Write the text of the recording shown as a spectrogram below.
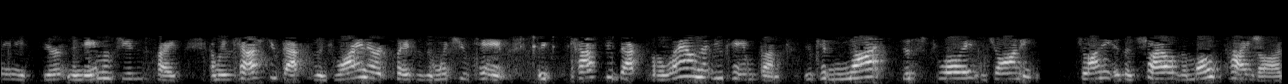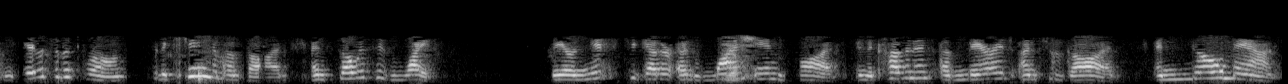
Kundalini spirit, in the name of Jesus Christ, and we cast you back to the dry and arid places in which you came. We cast you back to the land that you came from. You cannot destroy Johnny. Johnny is a child of the Most High God, an heir to the throne, to the kingdom of God, and so is his wife. They are knit together as one in God, in the covenant of marriage unto God. And no man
